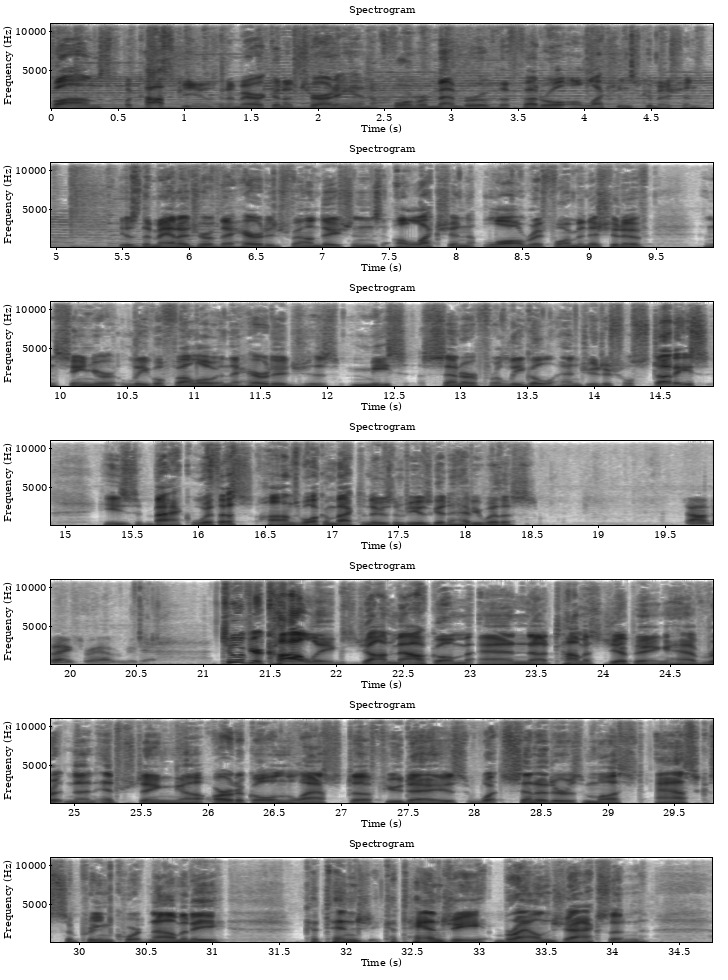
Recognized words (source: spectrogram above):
von Spakovsky is an American attorney and a former member of the Federal Elections Commission. He is the manager of the Heritage Foundation's Election Law Reform Initiative and senior legal fellow in the Heritage's Meese Center for Legal and Judicial Studies. He's back with us. Hans, welcome back to News and Views. Good to have you with us. Tom, thanks for having me back. Two of your colleagues, John Malcolm and uh, Thomas Jipping, have written an interesting uh, article in the last uh, few days. What senators must ask Supreme Court nominee Ketanji, Ketanji Brown Jackson.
